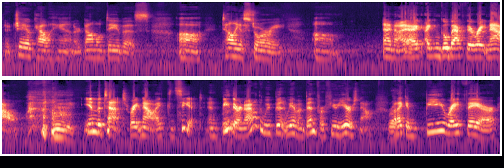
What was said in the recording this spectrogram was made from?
You know, Jay O'Callahan or Donald Davis uh, telling a story. Um, I mean, I, I can go back there right now, in the tent right now. I can see it and be there. And I don't think we've been, we haven't been for a few years now, but I can be right there,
